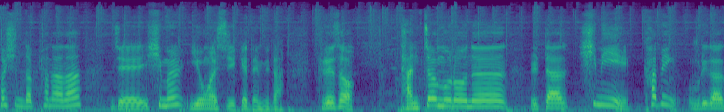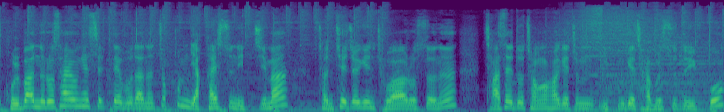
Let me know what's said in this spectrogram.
훨씬 더 편안한 이제 힘을 이용할 수 있게 됩니다. 그래서 단점으로는 일단 힘이 카빙 우리가 골반으로 사용했을 때보다는 조금 약할 수는 있지만 전체적인 조화로서는 자세도 정확하게 좀 이쁘게 잡을 수도 있고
